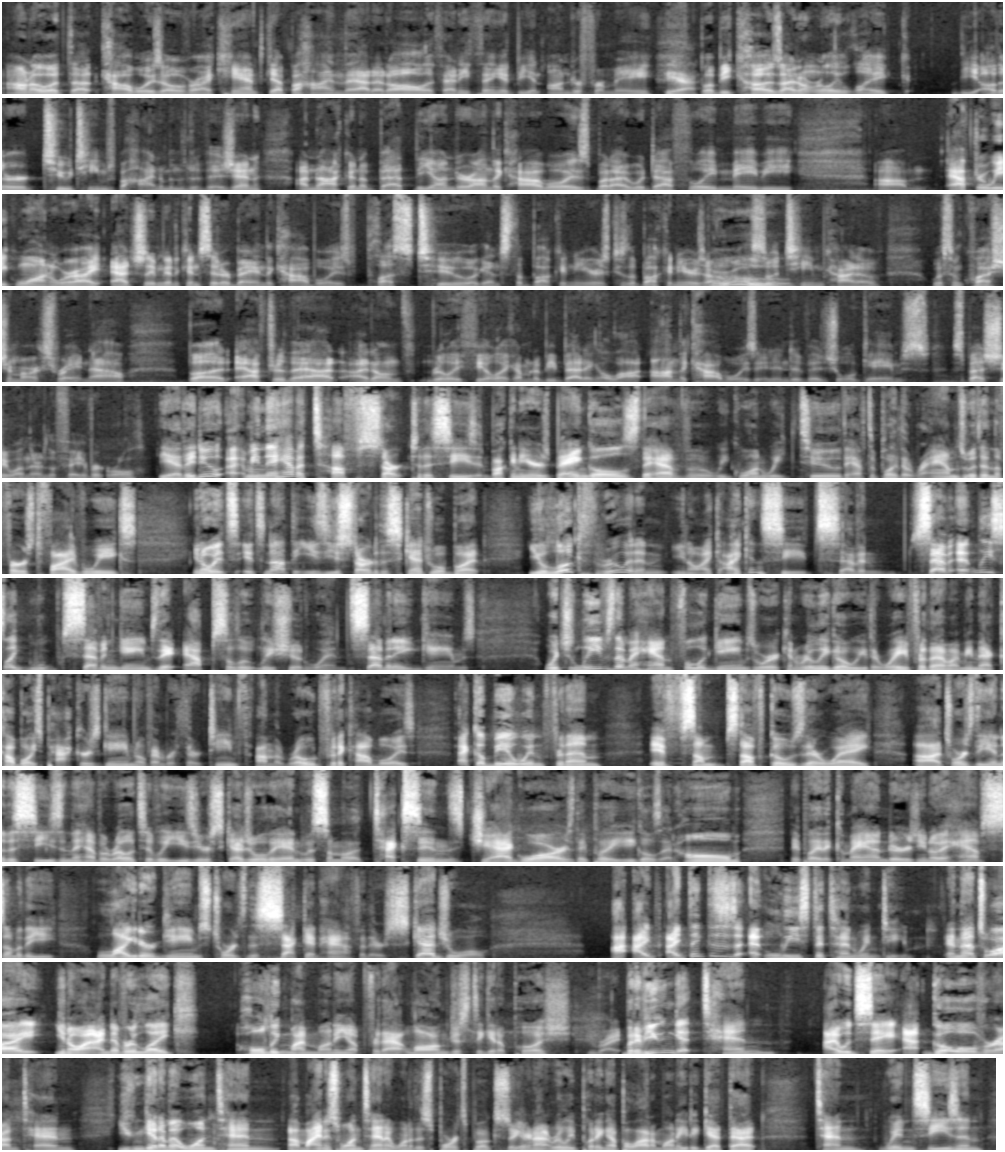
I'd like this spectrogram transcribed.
I don't know what that Cowboys over. I can't get behind that at all. If anything, it'd be an under for me. Yeah. But because I don't really like the other two teams behind them in the division. I'm not going to bet the under on the Cowboys, but I would definitely maybe um, after week one, where I actually am going to consider betting the Cowboys plus two against the Buccaneers because the Buccaneers are Ooh. also a team kind of with some question marks right now. But after that, I don't really feel like I'm going to be betting a lot on the Cowboys in individual games, especially when they're in the favorite role. Yeah, they do. I mean, they have a tough start to the season. Buccaneers, Bengals, they have week one, week two. They have to play the Rams within the first five weeks. You know, it's it's not the easiest start of the schedule, but you look through it, and you know, I, I can see seven, seven, at least like seven games they absolutely should win. Seven, eight games which leaves them a handful of games where it can really go either way for them. I mean, that Cowboys Packers game, November 13th, on the road for the Cowboys, that could be a win for them if some stuff goes their way. Uh, towards the end of the season, they have a relatively easier schedule. They end with some of the Texans, Jaguars. They play the Eagles at home. They play the Commanders. You know, they have some of the lighter games towards the second half of their schedule. I, I think this is at least a 10 win team. And that's why, you know, I never like holding my money up for that long just to get a push. Right. But if you can get 10, I would say at, go over on 10. You can get them at 110, uh, minus 110 at one of the sports books. So yep. you're not really putting up a lot of money to get that 10 win season.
